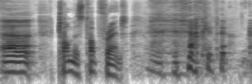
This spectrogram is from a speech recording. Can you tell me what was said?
Äh, Tom ist Top Friend. ja, genau.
